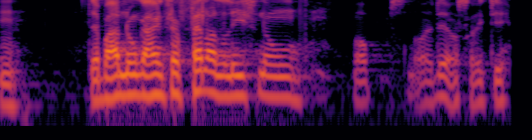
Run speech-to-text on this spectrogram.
Hmm. Det er bare nogle gange, så falder der lige sådan nogle... Ops, nej, det er også rigtigt.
